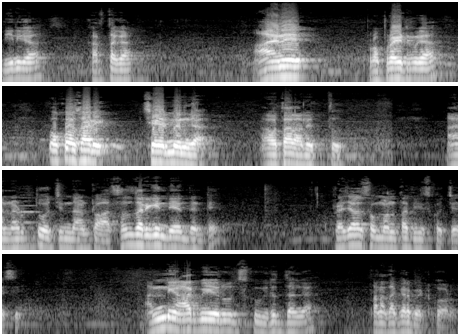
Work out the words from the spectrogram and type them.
దీనిగా కర్తగా ఆయనే ప్రొపరైటర్గా ఒక్కోసారి చైర్మన్గా అవతారాలు ఎత్తు ఆయన నడుపుతూ వచ్చిన దాంట్లో అసలు జరిగింది ఏంటంటే ప్రజల సొమ్మంతా తీసుకొచ్చేసి అన్ని ఆర్బీఐ రూల్స్కు విరుద్ధంగా తన దగ్గర పెట్టుకోవడం.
